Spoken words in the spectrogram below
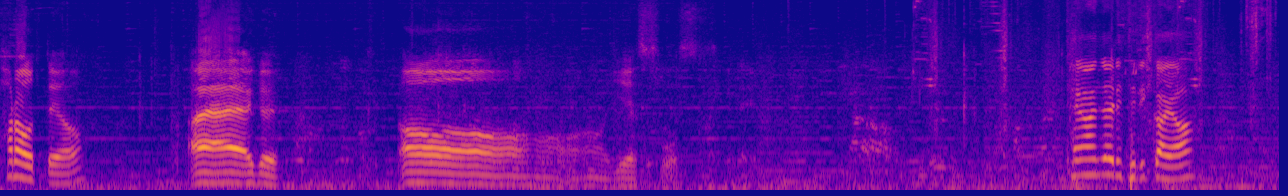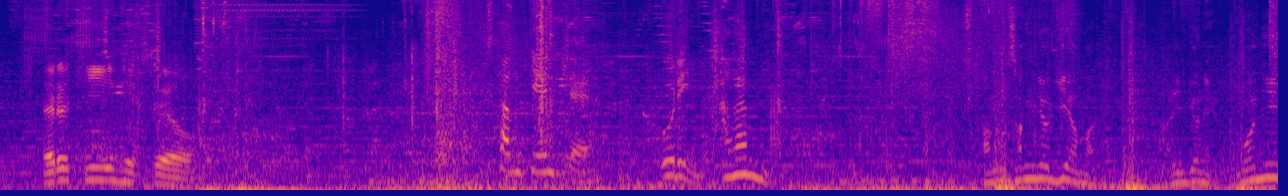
팔아 어때요? 아, 아, 그, 어, 어, 어, 예스, 예스. 탱 한 자리 드릴까요? LT 해주세요. 함께일 때 우린 강합니다. 상상력이야말로 발견의 원인.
